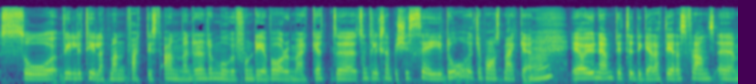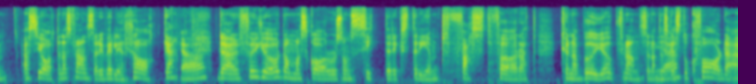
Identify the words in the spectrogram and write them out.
så vill det till att man faktiskt använder en remover från det varumärket. Eh, som till exempel Shiseido, ett japanskt märke. Jag har ju nämnt det tidigare att deras frans, eh, asiaternas fransar är väldigt raka. Ja. Därför gör de mascaror som sitter extremt fast för att kunna böja upp fransen, att den Ja. ska stå kvar där.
